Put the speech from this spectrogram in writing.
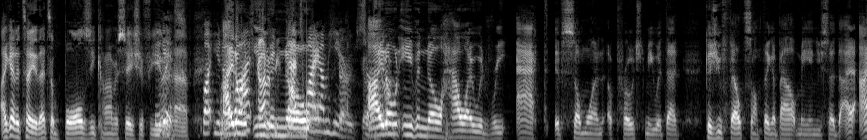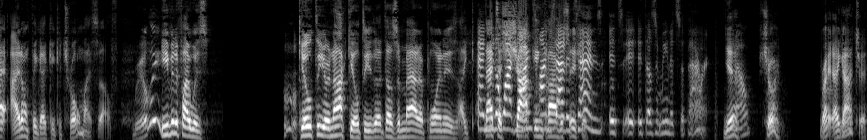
I got to tell you, that's a ballsy conversation for you It to is. have. But you know I don't what? Even be- know. That's why I'm here. Gotta- So gotta- I don't even know how I would react if someone approached me with that because you felt something about me and you said that. I, I, I don't think I could control myself. Really? Even if I was Huh. guilty or not guilty, that doesn't matter. Point is, like, and that's you know a what? shocking Nine times out of conversation. ten, it's it, it doesn't mean it's the parent. yeah, You know? sure. Right, I gotcha.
